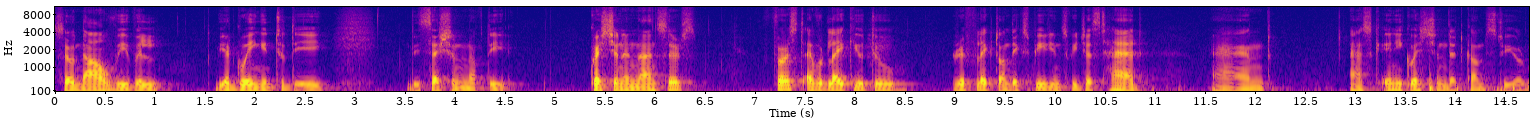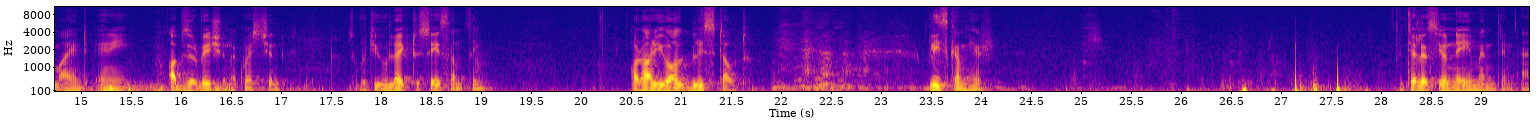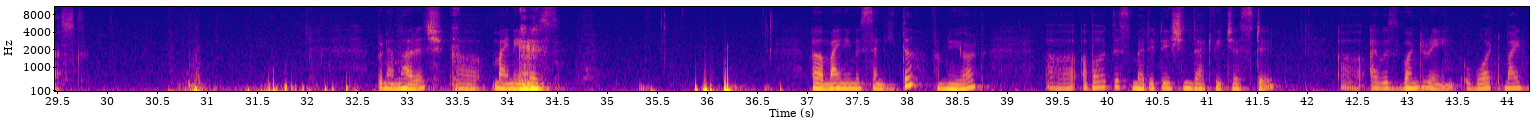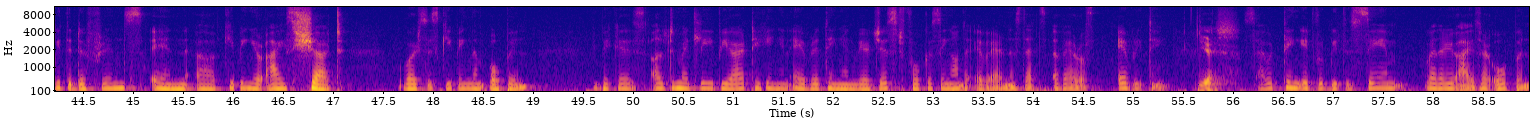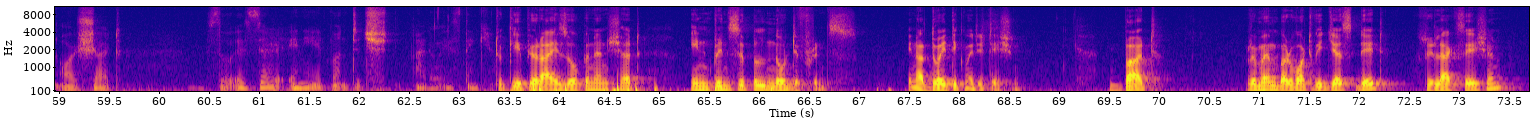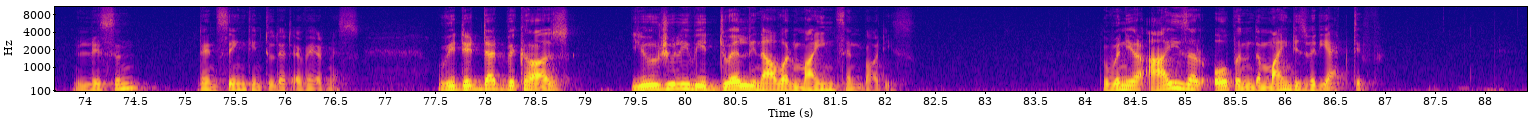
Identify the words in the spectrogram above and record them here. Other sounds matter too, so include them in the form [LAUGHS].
So now we will, we are going into the, the session of the question and answers. First, I would like you to reflect on the experience we just had and ask any question that comes to your mind, any observation, a question. So, would you like to say something? Or are you all blissed out? [LAUGHS] Please come here. Tell us your name and then ask. Pranam Maharaj. Uh, my name is uh, my name is Sangeeta from New York. Uh, about this meditation that we just did, uh, I was wondering what might be the difference in uh, keeping your eyes shut versus keeping them open, because ultimately we are taking in everything and we are just focusing on the awareness that's aware of everything. Yes. So I would think it would be the same whether your eyes are open or shut. So is there any advantage otherwise? Thank you. To keep your eyes open and shut, in principle, no difference in Advaitic meditation. But remember what we just did relaxation, listen, then sink into that awareness. We did that because usually we dwell in our minds and bodies. When your eyes are open, the mind is very active.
